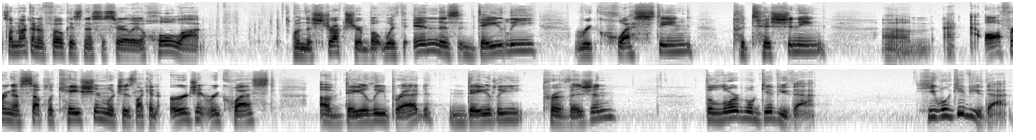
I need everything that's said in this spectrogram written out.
So I'm not going to focus necessarily a whole lot on the structure, but within this daily requesting, petitioning, um, offering a supplication, which is like an urgent request of daily bread, daily provision, the Lord will give you that. He will give you that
